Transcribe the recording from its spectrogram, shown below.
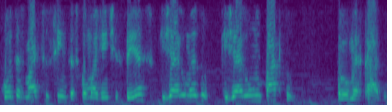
coisas mais sucintas, como a gente fez, que gera o mesmo, que gera um impacto para o mercado.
